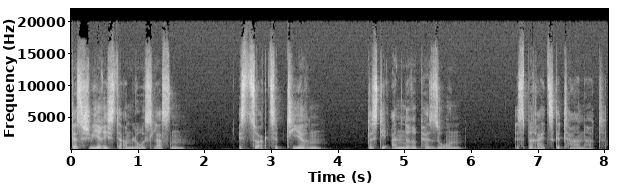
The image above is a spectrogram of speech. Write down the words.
Das Schwierigste am Loslassen ist zu akzeptieren, dass die andere Person es bereits getan hat.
